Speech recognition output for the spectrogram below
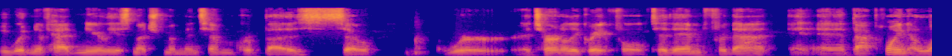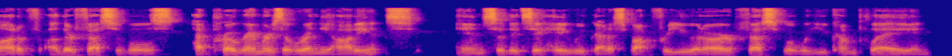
we wouldn't have had nearly as much momentum or buzz. So we're eternally grateful to them for that. And, and, at that point, a lot of other festivals had programmers that were in the audience. And so they'd say, Hey, we've got a spot for you at our festival. Will you come play? And,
